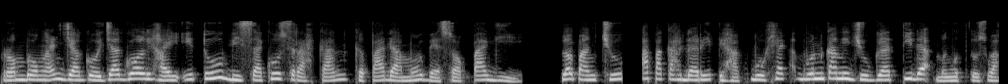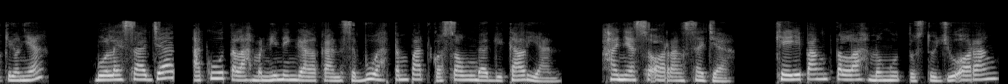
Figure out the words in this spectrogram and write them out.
rombongan jago-jago lihai itu bisa kuserahkan kepadamu besok pagi. Lo Pangcu, apakah dari pihak Bu Hek Bun kami juga tidak mengutus wakilnya? Boleh saja, aku telah meninggalkan sebuah tempat kosong bagi kalian hanya seorang saja. Kei Pang telah mengutus tujuh orang,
